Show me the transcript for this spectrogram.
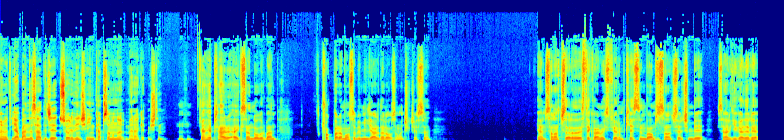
Evet ya ben de sadece söylediğin şeyin kapsamını merak etmiştim. Hı hı. Ya hep her eksende olur. Ben çok param olsa bir milyarder olsam açıkçası yani sanatçılara da destek vermek istiyorum. Kesin bağımsız sanatçılar için bir sergi galeri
